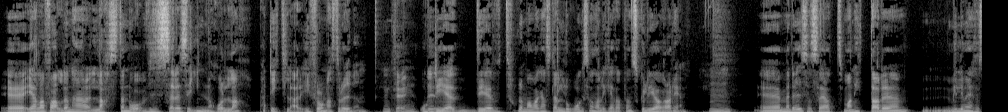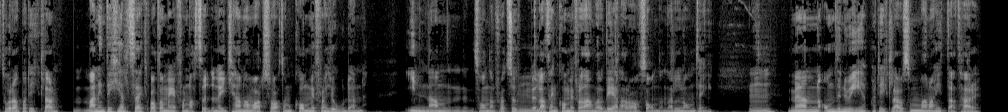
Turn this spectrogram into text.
Eh, I alla fall, den här lasten då visade sig innehålla partiklar ifrån asteroiden. Okej. Och det, det trodde man var ganska låg sannolikhet att den skulle göra det. Mm. Eh, Men det visade sig att man hittade millimeterstora partiklar. Man är inte helt säker på att de är från asteroiden. Det kan ha varit så att de kom ifrån jorden innan sonden sköts upp. Mm. Eller att den kom ifrån andra delar av sonden eller någonting. Mm. Men om det nu är partiklar som man har hittat här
